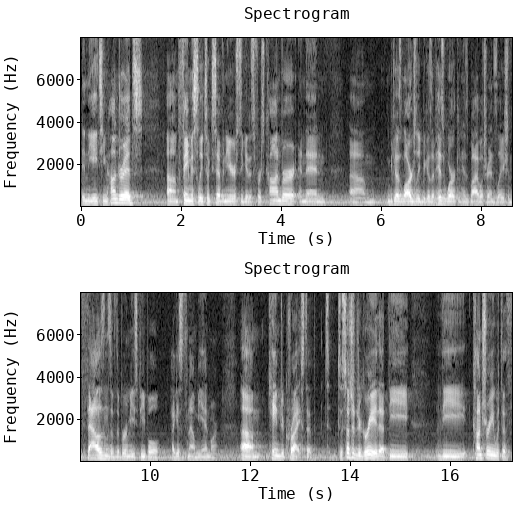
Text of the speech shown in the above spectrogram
in the 1800s. Um, famously, took seven years to get his first convert, and then um, because largely because of his work and his Bible translation, thousands of the Burmese people, I guess it's now Myanmar, um, came to Christ at, to such a degree that the the country with the th-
